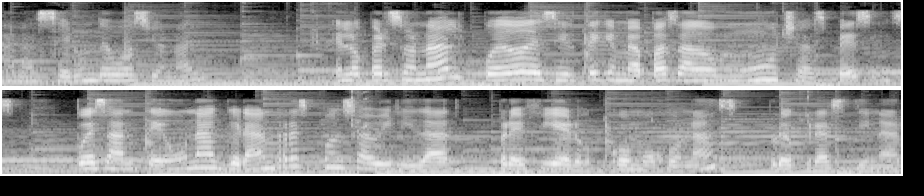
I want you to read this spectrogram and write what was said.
al hacer un devocional, en lo personal puedo decirte que me ha pasado muchas veces, pues ante una gran responsabilidad prefiero, como Jonás, procrastinar,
